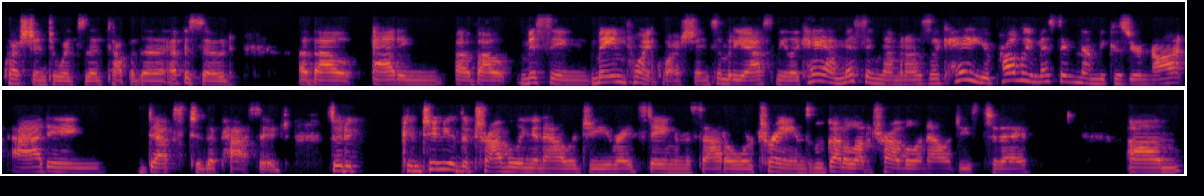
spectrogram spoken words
question towards the top of the episode about adding about missing main point questions. Somebody asked me like, "Hey, I'm missing them," and I was like, "Hey, you're probably missing them because you're not adding depth to the passage." So to continue the traveling analogy, right, staying in the saddle or trains, we've got a lot of travel analogies today. Um,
